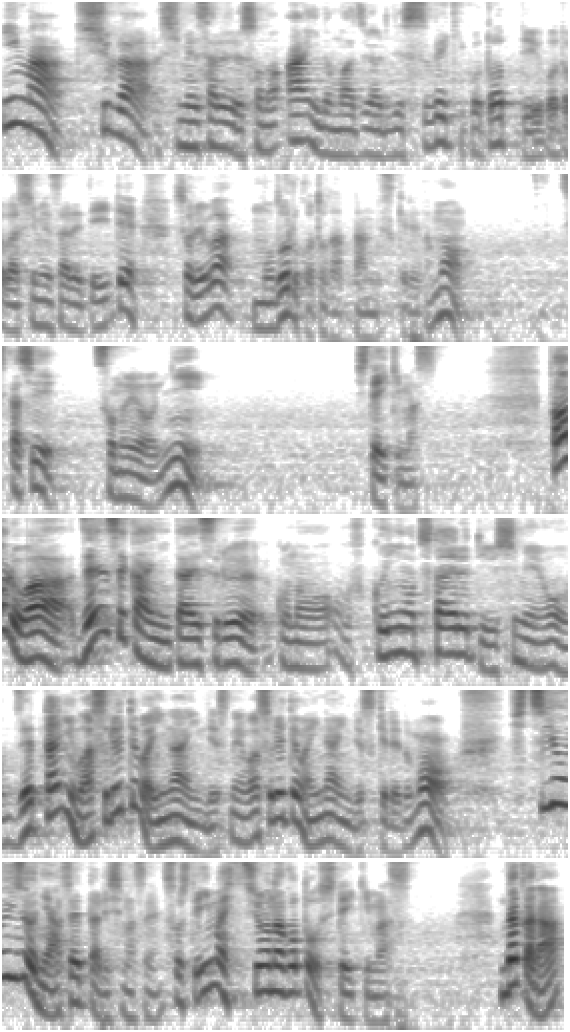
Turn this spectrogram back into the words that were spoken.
今主が示されるその愛の交わりですべきことっていうことが示されていてそれは戻ることだったんですけれども。しかしそのようにしていきます。パウロは全世界に対するこの福音を伝えるという使命を絶対に忘れてはいないんですね。忘れてはいないんですけれども必要以上に焦ったりしません。そして今必要なことをしていきます。だから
